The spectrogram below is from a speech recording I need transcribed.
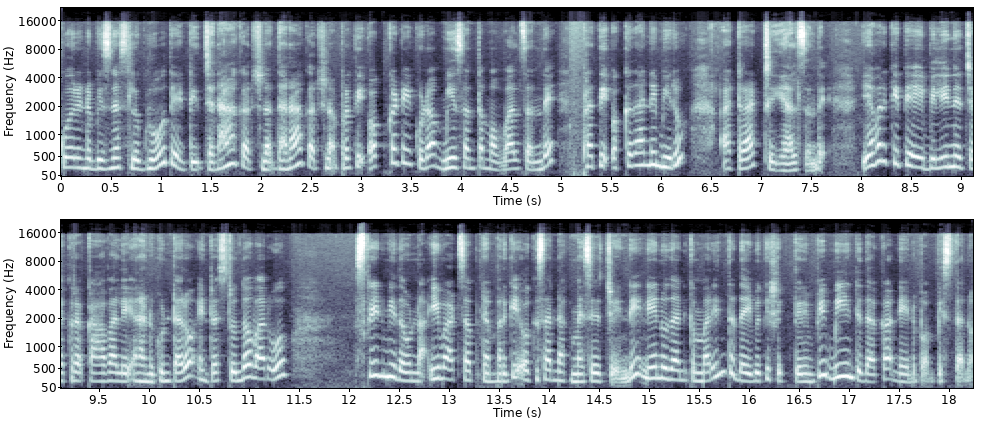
కోరిన బిజినెస్లో గ్రోత్ ఏంటి జనాకర్షణ ధనాకర్షణ ప్రతి ఒక్కటి కూడా మీ సొంతం అవ్వాల్సిందే. ప్రతి ఒక్కదాన్ని మీరు అట్రాక్ట్ చేయాల్సిందే. ఎవరికైతే ఈ బిలీనియర్ చక్ర కావాలి అని అనుకుంటారో ఇంట్రెస్ట్ ఉందో వారు స్క్రీన్ మీద ఉన్న ఈ వాట్సాప్ నెంబర్కి ఒకసారి నాకు మెసేజ్ చేయండి. నేను దానికి మరింత దైవిక శక్తి నింపి మీ ఇంటి దాకా నేను పంపిస్తాను.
